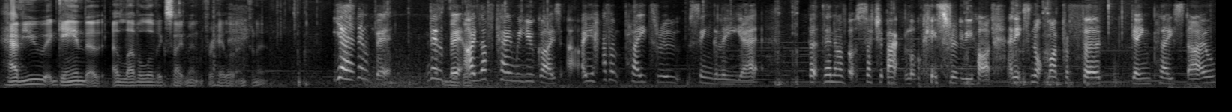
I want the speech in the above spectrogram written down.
have you gained a, a level of excitement for Halo Infinite? Yeah, a little bit. A little bit. bit. I love playing with you guys. I- haven't played through singly yet, but then I've got such a backlog, it's really hard. And it's not my preferred gameplay style.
